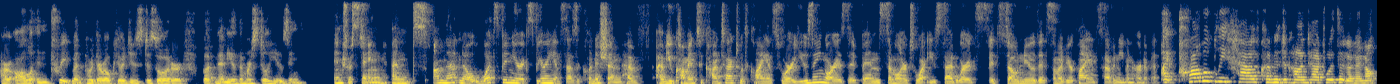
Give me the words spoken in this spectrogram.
are all in treatment for their opioid use disorder, but many of them are still using. Interesting. And on that note, what's been your experience as a clinician? Have have you come into contact with clients who are using or has it been similar to what you said where it's it's so new that some of your clients haven't even heard of it? I probably have come into contact with it and I don't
